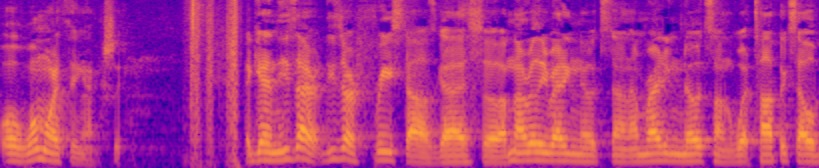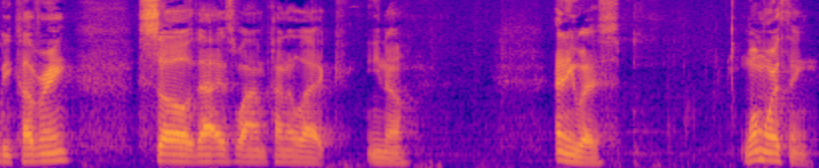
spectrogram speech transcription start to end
Oh one more thing actually again these are these are freestyles guys so i'm not really writing notes down. I'm writing notes on what topics i will be covering. So that is why i'm kind of like you know. Anyways one more thing.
